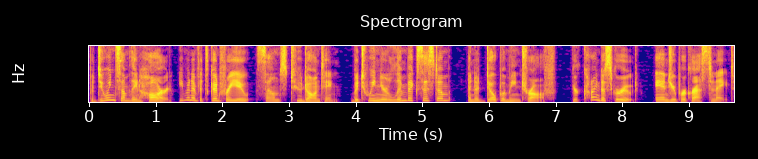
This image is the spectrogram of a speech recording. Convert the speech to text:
But doing something hard, even if it's good for you, sounds too daunting. Between your limbic system and a dopamine trough, you're kinda screwed, and you procrastinate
